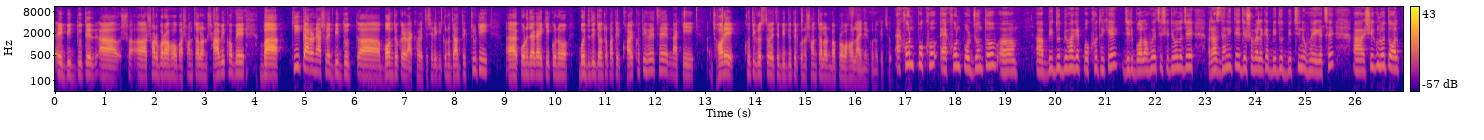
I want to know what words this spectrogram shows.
এই বিদ্যুতের সরবরাহ বা সঞ্চালন স্বাভাবিক হবে বা কি কারণে আসলে বিদ্যুৎ বন্ধ করে রাখা হয়েছে, সেটা কি কোনো যান্ত্রিক ত্রুটি কোনো জায়গায় কি কোনো বৈদ্যুতিক যন্ত্রপাতির ক্ষয়ক্ষতি হয়েছে, নাকি ঝড়ে ক্ষতিগ্রস্ত হয়েছে বিদ্যুতের কোনো সঞ্চালন বা প্রবাহ লাইনের কোনো কিছু? এখন পক্ষ, এখন পর্যন্ত বিদ্যুৎ বিভাগের পক্ষ থেকে যেটি বলা হয়েছে সেটি হলো যে, রাজধানীতে যেসব এলাকায় বিদ্যুৎ বিচ্ছিন্ন হয়ে গেছে সেগুলো হয়তো অল্প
